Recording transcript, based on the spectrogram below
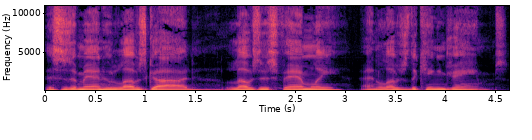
This is a man who loves God, loves his family, and loves the King James.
